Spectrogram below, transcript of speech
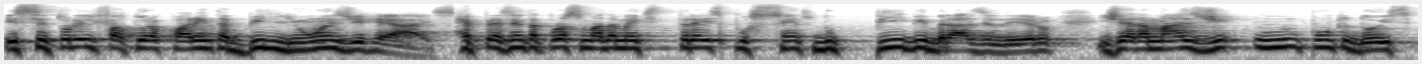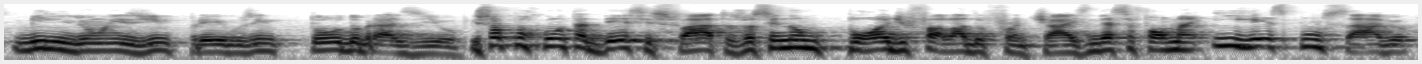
Esse setor ele fatura 40 bilhões de reais, representa aproximadamente 3% do PIB brasileiro e gera mais de 1,2 milhões de empregos em todo o Brasil. E só por conta desses fatos, você não pode falar do franchising dessa forma irresponsável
